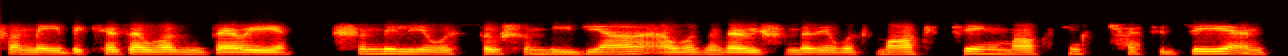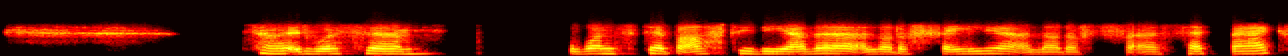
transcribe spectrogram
for me because i wasn't very familiar with social media. I wasn't very familiar with marketing marketing strategy and so it was um, one step after the other a lot of failure a lot of uh, setbacks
